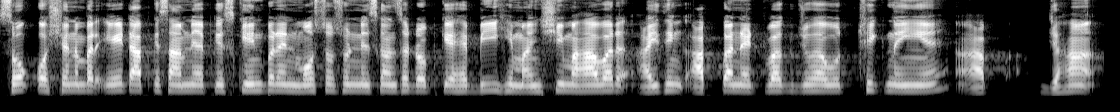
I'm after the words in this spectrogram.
सो क्वेश्चन नंबर एट आपके सामने, आपके स्क्रीन पर एंड मोस्ट ऑफ़ स्टूडेंट इसका आंसर ड्रॉप किया है। B Himanshi Mahawar I think आपका नेटवर्क जो है वो ठीक नहीं है। आप जहाँ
